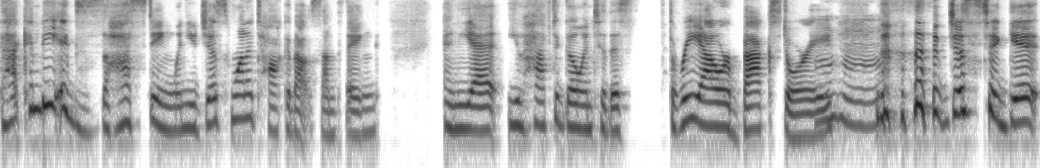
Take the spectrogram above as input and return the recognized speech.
That can be exhausting when you just want to talk about something and yet you have to go into this three hour backstory mm-hmm. just to get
